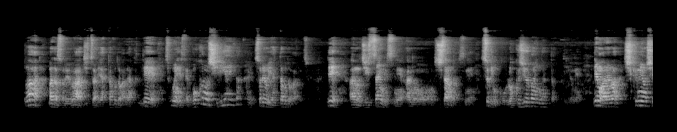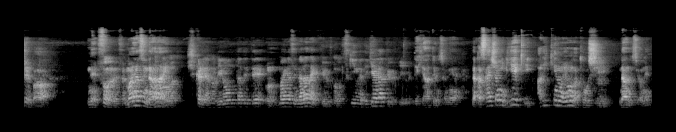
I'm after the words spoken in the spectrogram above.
はまだそれは実はやったことがなくて、うん、そこにですね、僕の知り合いがそれをやったことがあるんですよ。で、あの、実際にですね、あの、資産がですね、すぐにこう60倍になったっていうね。でもあれは仕組みを知れば、ね、そうなんですよ、ね、マイナスにならない。しっかりあの理論立てて、マイナスにならないっていう、このスキームが出来上がってるっていう。出来上がってるんですよね。なんか最初に利益ありきのような投資なんですよね。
